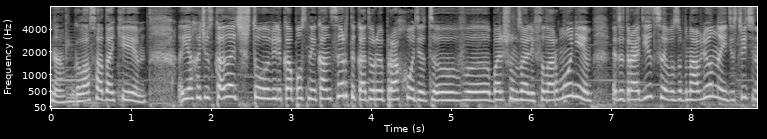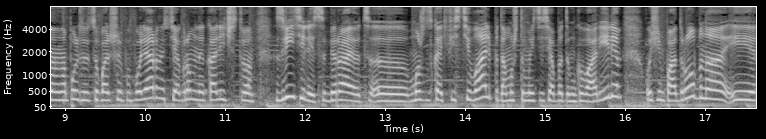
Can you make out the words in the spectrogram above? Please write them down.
Мощно, голоса такие. Я хочу сказать, что великопостные концерты, которые проходят э, в Большом зале филармонии, это традиция возобновленная, и действительно она пользуется большой популярностью. Огромное количество зрителей собирают, э, можно сказать, фестиваль, потому что мы здесь об этом говорили очень подробно. И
